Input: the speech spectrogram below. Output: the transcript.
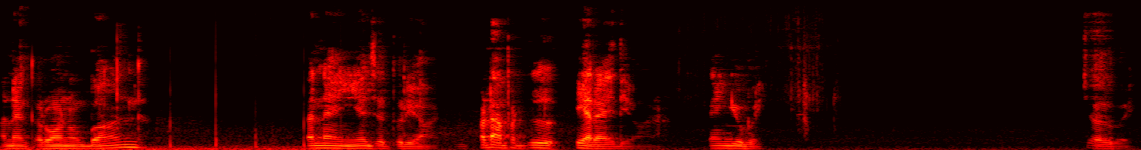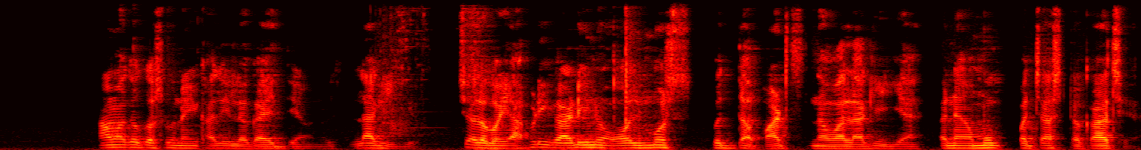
અને કરવાનું બંધ. અને અહીંયા જતું રહેવાનું. ફટાફટ પહેરાવી દેવાના. થેન્ક યુ ભાઈ. ચાલો, ભાઈ. આમાં તો કશું નહીં, ખાલી લગાવી દેવાનું. લાગી ગયું. ચલો ભાઈ, આપણી ગાડીને ઓલમોસ્ટ બધા પાર્ટ્સ નવા લાગી ગયા અને અમુક પચાસ ટકા છે.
